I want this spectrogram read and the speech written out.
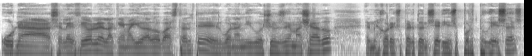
Una selección en la que me ha ayudado bastante el buen amigo José Machado, el mejor experto en series portuguesas,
